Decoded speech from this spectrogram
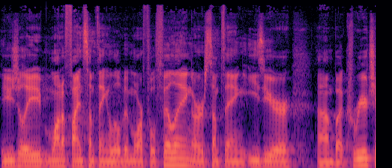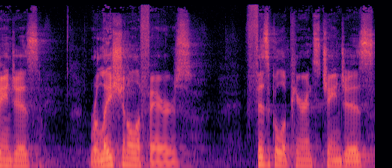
They usually want to find something a little bit more fulfilling or something easier, um, but career changes, relational affairs, physical appearance changes,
